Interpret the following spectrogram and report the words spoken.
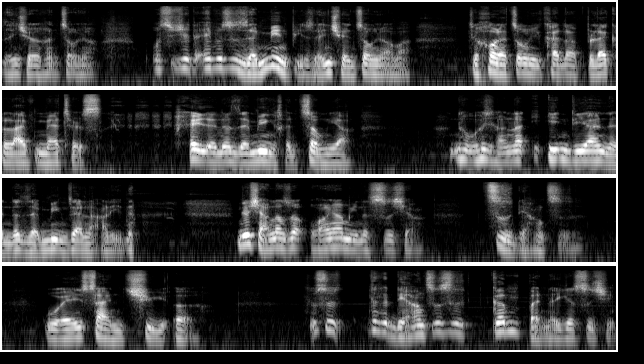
人权很重要。我是觉得，哎，不是人命比人权重要吗？就后来终于看到 Black Life Matters，黑人的人命很重要。那我想，那印第安人的人命在哪里呢？你就想到说，王阳明的思想，治良知，为善去恶，就是那个良知是根本的一个事情。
